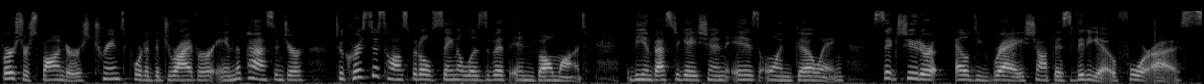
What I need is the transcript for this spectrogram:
First responders transported the driver and the passenger to Christus Hospital St. Elizabeth in Beaumont. The investigation is ongoing. Six shooter LD Ray shot this video for us.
